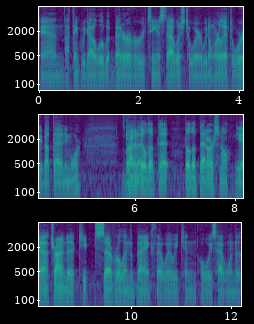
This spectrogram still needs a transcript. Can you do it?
And I think we got a little bit better of a routine established to where we don't really have to worry about that anymore. Trying But, to uh, build up that build up that arsenal. yeah, trying to keep several in the bank. That way we can always have one to,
